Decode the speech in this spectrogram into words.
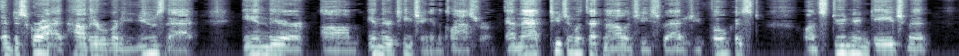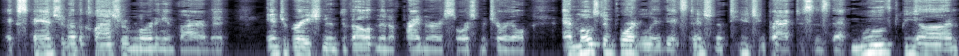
and describe how they were going to use that in their um, in their teaching in the classroom. And that teaching with technology strategy focused on student engagement expansion of the classroom learning environment, integration and development of primary source material, and most importantly, the extension of teaching practices that moved beyond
